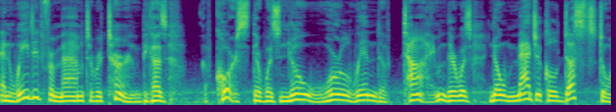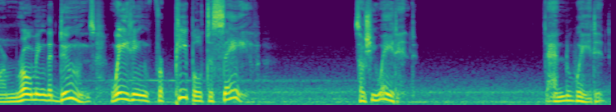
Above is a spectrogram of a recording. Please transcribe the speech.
and waited for Mam to return because, of course, there was no whirlwind of time. There was no magical dust storm roaming the dunes, waiting for people to save. So she waited and waited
